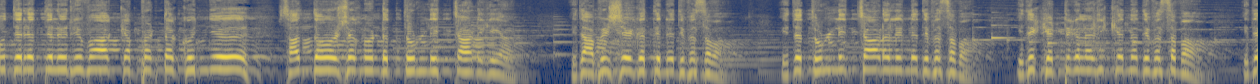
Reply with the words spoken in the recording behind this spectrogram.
ഉദരത്തിൽ ഉരുവാക്കപ്പെട്ട കുഞ്ഞ് സന്തോഷം കൊണ്ട് തുള്ളിച്ചാടുകയാണ്. ഇത് അഭിഷേകത്തിന്റെ ദിവസമാണ് ഇത് തുള്ളിച്ചാടലിന്റെ ദിവസമാണ് ഇത് കെട്ടുകൾ അഴിക്കുന്ന ദിവസമാണ് ഇത്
